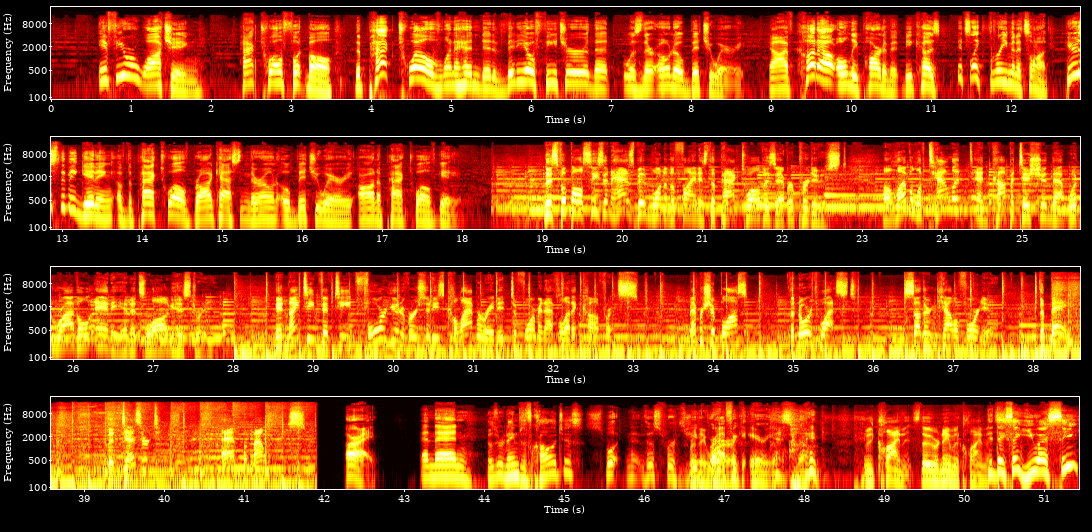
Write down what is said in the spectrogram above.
If you were watching Pac 12 football, the Pac 12 went ahead and did a video feature that was their own obituary. Now, I've cut out only part of it because it's like three minutes long. Here's the beginning of the Pac 12 broadcasting their own obituary on a Pac 12 game. This football season has been one of the finest the Pac 12 has ever produced. A level of talent and competition that would rival any in its long history. In 1915, four universities collaborated to form an athletic conference. Membership blossomed the Northwest, Southern California, the Bay, the desert, and the mountains. All right. And then Those were names of colleges. Sport, no, those were where they were. geographic areas, right? With climates. They were named with climates. Did they say USC? It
